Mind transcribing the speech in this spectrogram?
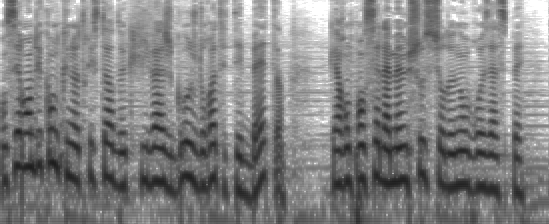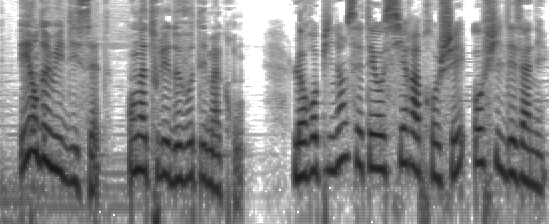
On s'est rendu compte que notre histoire de clivage gauche-droite était bête, car on pensait la même chose sur de nombreux aspects. Et en 2017, on a tous les deux voté Macron. Leur opinion s'était aussi rapprochée au fil des années.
